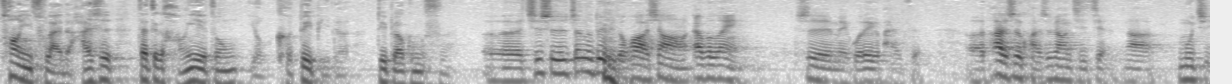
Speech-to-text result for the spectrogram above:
创意出来的，还是在这个行业中有可对比的对标公司？呃，其实真的对比的话，像 Everlane 是美国的一个牌子，呃，它也是款式非常极简。那 MUJI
